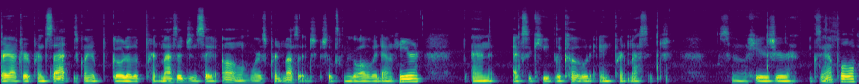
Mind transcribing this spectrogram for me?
right after it prints that, it's going to go to the print message and say, oh, where's print message? So it's going to go all the way down here and execute the code in print message. So here's your example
